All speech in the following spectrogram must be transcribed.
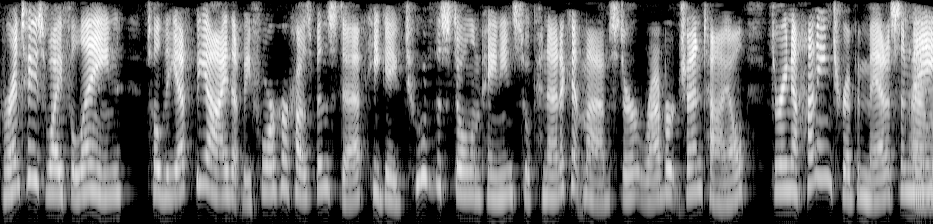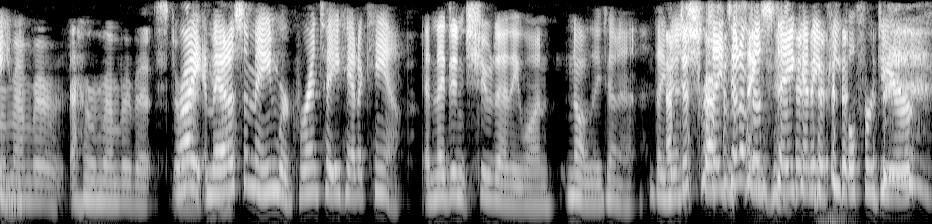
Guarente's wife Elaine told the FBI that before her husband's death, he gave two of the stolen paintings to a Connecticut mobster, Robert Gentile, during a hunting trip in Madison, Maine. I remember. I remember that story. Right, in yeah. Madison, Maine, where Guarente had a camp. And they didn't shoot anyone. No, they didn't. They I'm didn't. just they didn't mistake any people for deer,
